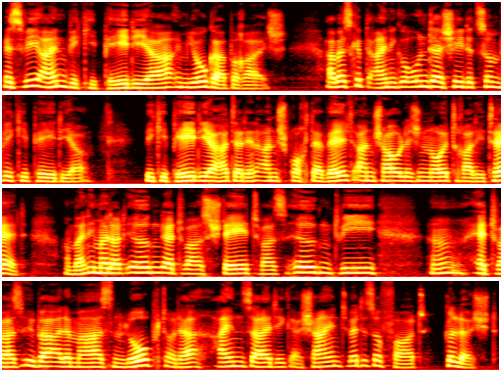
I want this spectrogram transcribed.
ist wie ein Wikipedia im Yoga-Bereich. Aber es gibt einige Unterschiede zum Wikipedia. Wikipedia hat ja den Anspruch der weltanschaulichen Neutralität. Und wenn immer dort irgendetwas steht, was irgendwie etwas über alle Maßen lobt oder einseitig erscheint, wird es sofort gelöscht.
